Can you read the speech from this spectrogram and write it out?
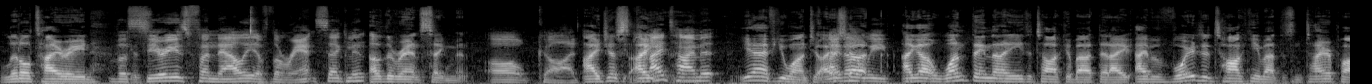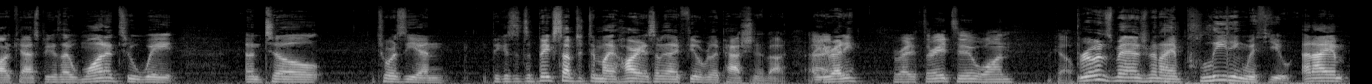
little tirade The series finale of the rant segment. of the rant segment? Oh, God. I just Can I time it? Yeah, if you want to. I, I just got, we- I got one thing that I need to talk about that I, I've avoided talking about this entire podcast because I wanted to wait until towards the end because it's a big subject in my heart and something that I feel really passionate about. Are All you right. ready? Ready? Three, two, one, go. Bruins management, I am pleading with you, and I am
